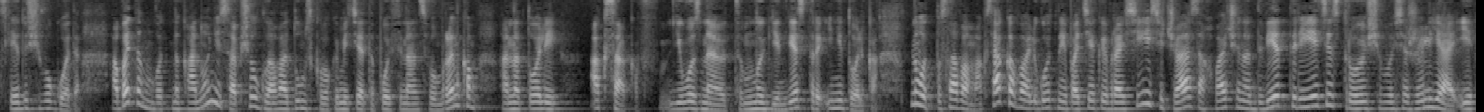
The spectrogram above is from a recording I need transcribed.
следующего года. Об этом вот накануне сообщил глава Думского комитета по финансовым рынкам Анатолий Аксаков. Его знают многие инвесторы и не только. Ну вот, по словам Аксакова, льготной ипотекой в России сейчас охвачено две трети строящегося жилья, и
